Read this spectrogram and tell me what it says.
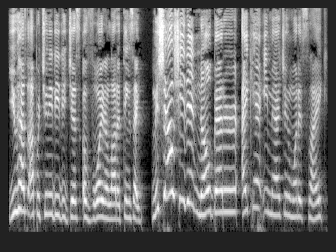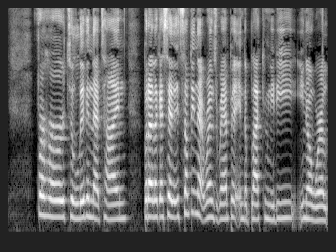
you have the opportunity to just avoid a lot of things. Like Michelle, she didn't know better. I can't imagine what it's like for her to live in that time. But I, like I said, it's something that runs rampant in the black community, you know, where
